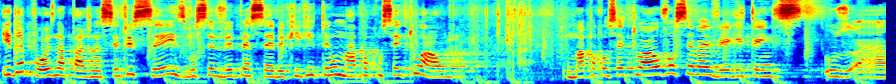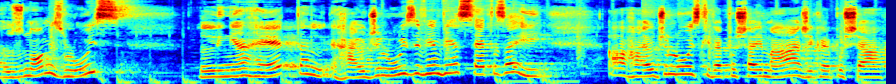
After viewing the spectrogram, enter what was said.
E depois, na página 106, você vê, percebe aqui que tem um mapa conceitual. O mapa conceitual você vai ver que tem os, ah, os nomes é linha reta, raio de luz e vem as setas aí. A raio de luz que vai puxar a imagem, que vai puxar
